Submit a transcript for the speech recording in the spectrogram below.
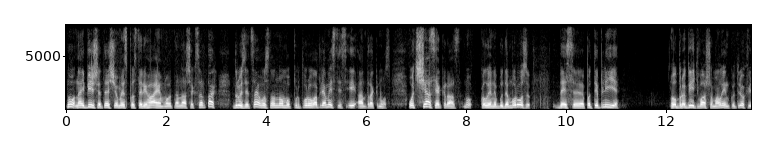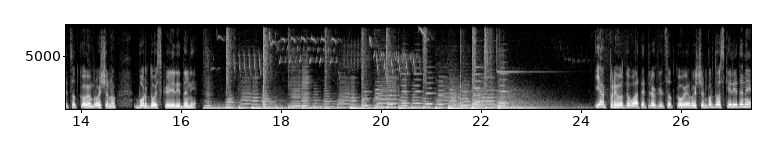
Ну, найбільше те, що ми спостерігаємо от на наших сортах, друзі, це в основному пурпурова плямистість і антракноз. От зараз якраз, ну, коли не буде морозу, десь е, потепліє, обробіть вашу малинку 3% розчином бордоської рідини. Як приготувати 3% розчин бордовської рідини,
